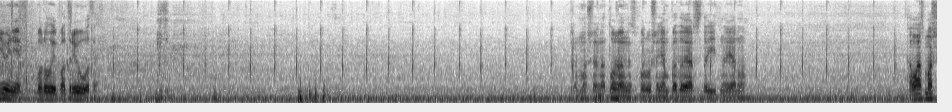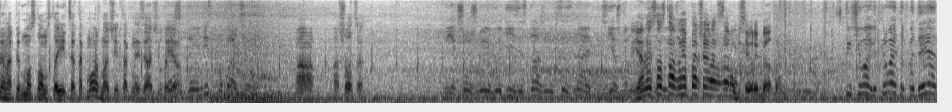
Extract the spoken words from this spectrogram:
Юні орли патріоти. Та Машина теж не з порушенням ПДР стоїть, мабуть. А у вас машина під мостом стоїть, це так можна чи так не можна? Чи я... По-перше, де ви міст побачили. А, а що це? Ну якщо ж ви водій зі стажем і все знаєте, чи я ж вам. Я не со стажем, я перший раз за руль сів, ребята. Співчуваю, відкривайте ПДР,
